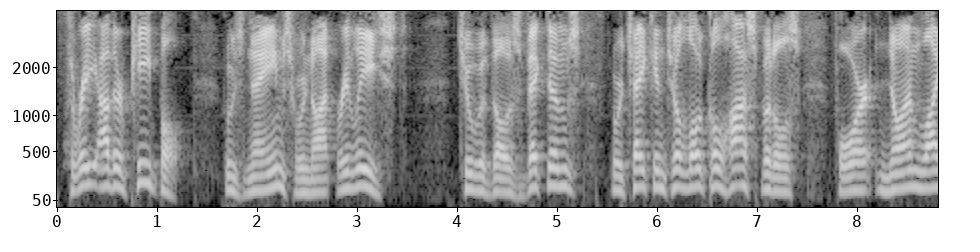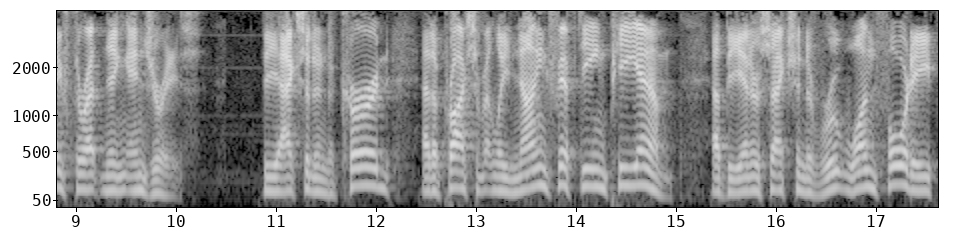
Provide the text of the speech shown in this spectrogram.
three other people whose names were not released. Two of those victims were taken to local hospitals for non life threatening injuries. The accident occurred at approximately 9:15 p.m at the intersection of Route 140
